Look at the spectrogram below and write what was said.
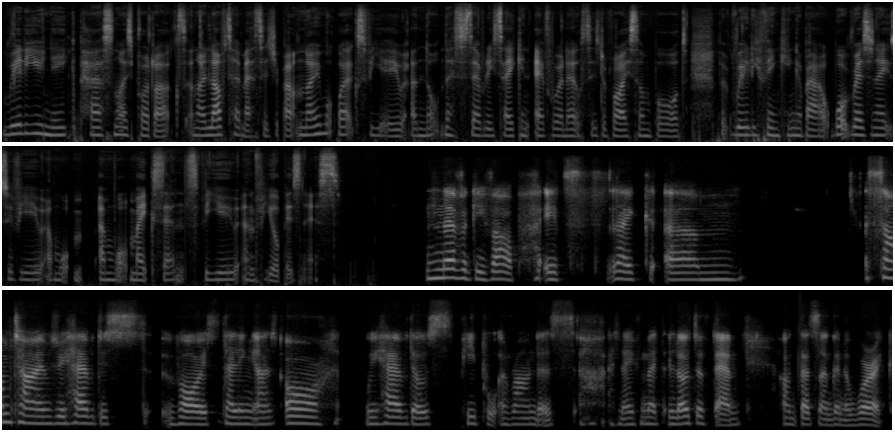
really unique, personalised products, and I loved her message about knowing what works for you and not necessarily taking everyone else's advice on board, but really thinking about what resonates with you and what and what makes sense for you and for your business. Never give up. It's like um, sometimes we have this voice telling us, "Oh, we have those people around us," and I've met a lot of them oh, that's not going to work.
